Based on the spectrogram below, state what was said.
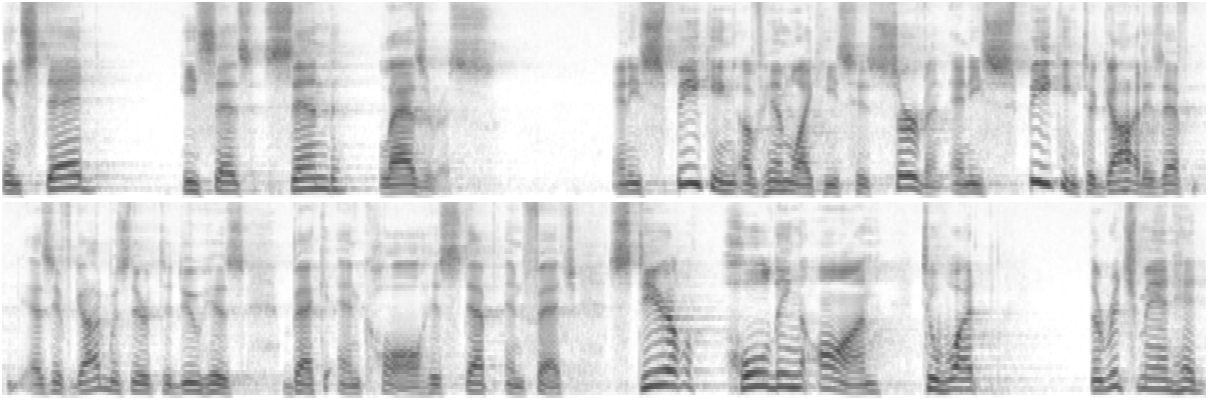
Instead, he says, Send Lazarus. And he's speaking of him like he's his servant, and he's speaking to God as if, as if God was there to do his beck and call, his step and fetch, still holding on to what the rich man had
